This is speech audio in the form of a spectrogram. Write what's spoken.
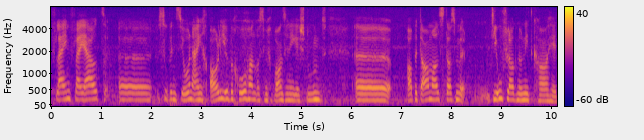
Fly-in, Fly-out äh, Subventionen eigentlich alle bekommen habe, was mich wahnsinnig erstaunt. Äh, aber damals, dass man die Auflage noch nicht hatte.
